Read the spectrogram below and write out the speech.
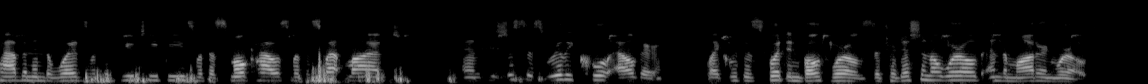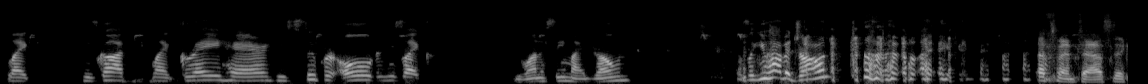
cabin in the woods with a few teepees, with a smokehouse, with a sweat lodge, and he's just this really cool elder like with his foot in both worlds the traditional world and the modern world. Like he's got like gray hair he's super old and he's like you want to see my drone was like, you have a drone? like, That's fantastic.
